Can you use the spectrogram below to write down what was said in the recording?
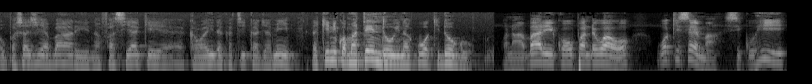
upashaji habari nafasi yake ya kawaida katika jamii, lakini kwa matendo inakuwa kidogo Wanahabari kwa upande wao wakisema siku hii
